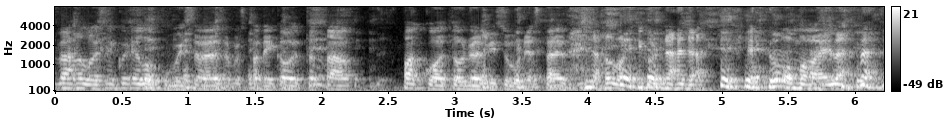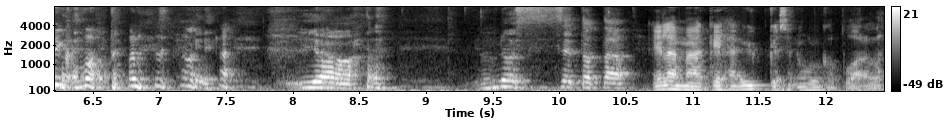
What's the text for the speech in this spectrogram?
mä haluaisin niin elokuvissa olla sellaista niin kuin, tota, pakoa todellisuudesta, mä haluan niin nähdä omaa elämää niin kuin Joo. No se tota... Elämää kehä ykkösen ulkopuolella.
